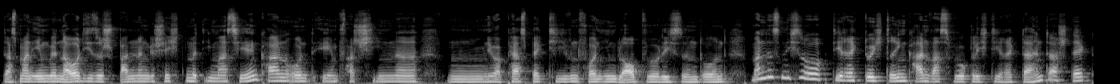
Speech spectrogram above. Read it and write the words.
dass man eben genau diese spannenden Geschichten mit ihm erzählen kann und eben verschiedene mh, ja, Perspektiven von ihm glaubwürdig sind und man es nicht so direkt durchdringen kann, was wirklich direkt dahinter steckt.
